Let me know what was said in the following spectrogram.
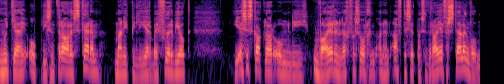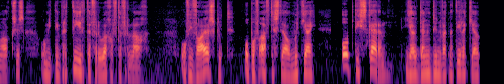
moet jy op die sentrale skerm manipuleer. Byvoorbeeld, hier is 'n skakelaar om die waier en ligversorging aan en af te sit, maar sodra jy 'n verstelling wil maak, soos om die temperatuur te verhoog of te verlaag of die waierspoed op of af te stel, moet jy op die skerm jou ding doen wat natuurlik jou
